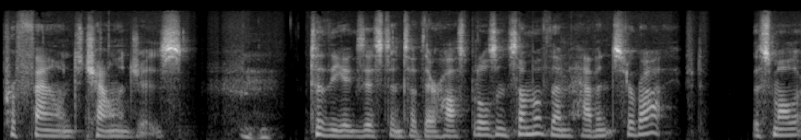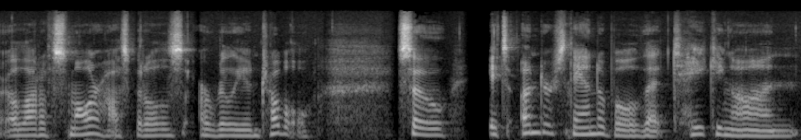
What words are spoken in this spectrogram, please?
profound challenges mm-hmm. to the existence of their hospitals, and some of them haven't survived. The smaller, a lot of smaller hospitals are really in trouble. So it's understandable that taking on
